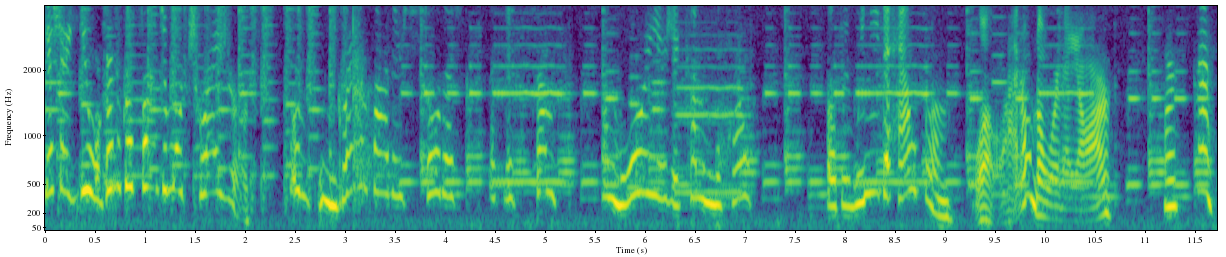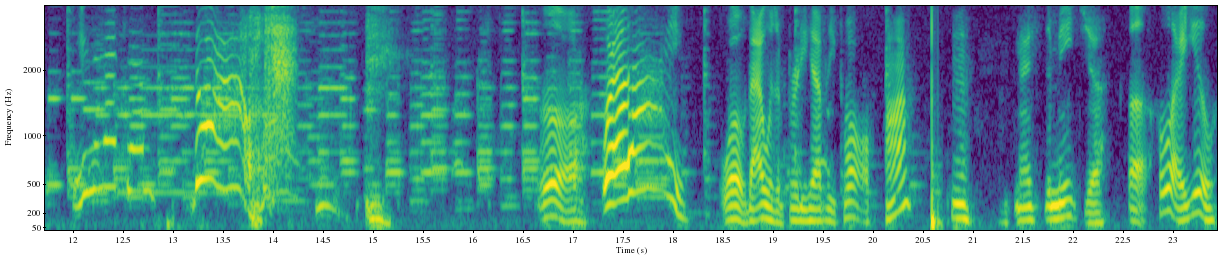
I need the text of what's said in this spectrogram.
Yes, I do. We're gonna go find some more treasure. Well, grandfather told us that some some warriors are coming to help. Oh, but we need to help them. Well, I don't know where they are. Or, huh, isn't that them? Ah! Ugh. We're alive! Whoa, that was a pretty heavy fall, huh? Hmm, nice to meet you. Uh, who are you?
